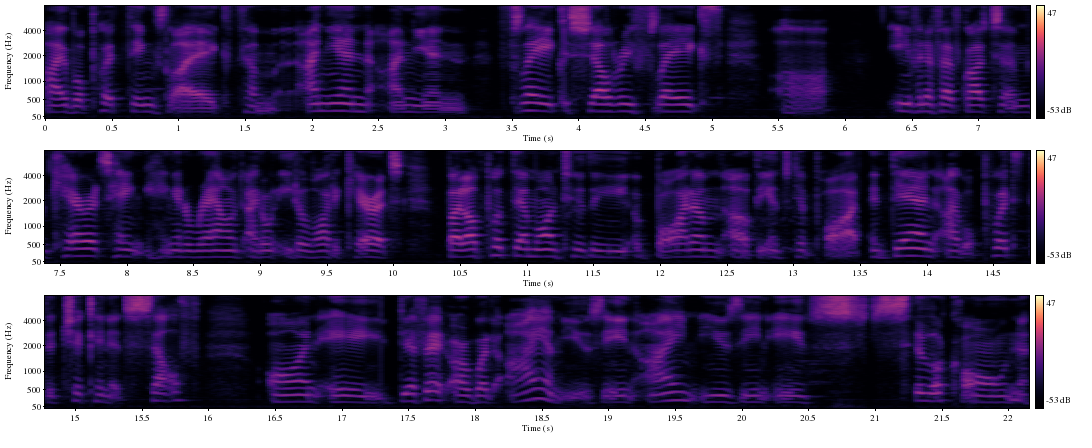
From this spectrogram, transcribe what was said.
I will put things like some onion, onion flakes, celery flakes. Uh, even if I've got some carrots hang, hanging around, I don't eat a lot of carrots, but I'll put them onto the bottom of the instant pot. And then I will put the chicken itself on a divot or what I am using, I'm using a silicone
